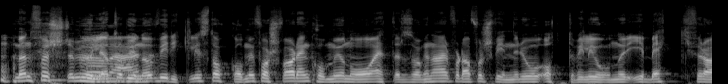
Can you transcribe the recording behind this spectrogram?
Men første mulighet til å begynne å virkelig stokke om i forsvar, den kommer jo nå etter sesongen her, for da forsvinner jo åtte millioner i bekk fra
